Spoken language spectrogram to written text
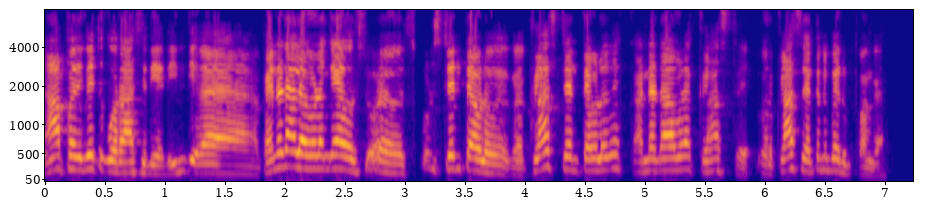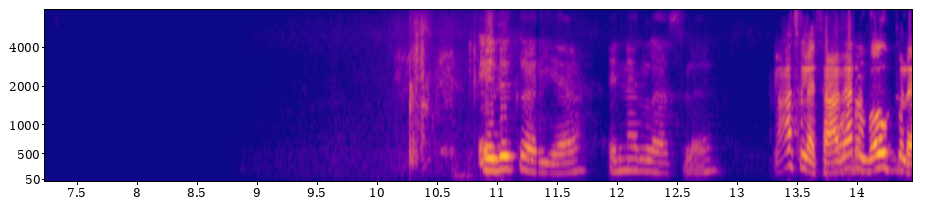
நாற்பது பேத்துக்கு ஒரு ஆசிரியர். இந்திய கனடாவில் எவ்வளோங்க ஒரு ஸ்கூல் ஸ்ட்ரென்த் எவ்வளவு கிளாஸ் ஸ்ட்ரென்த் எவ்வளவு கனடாவில் கிளாஸ் ஒரு கிளாஸ் எத்தனை பேர் இருப்பாங்க? எதுக்கு ஐயா? என்ன கிளாஸ்ல கிளாஸ்ல சாதாரண வகுப்புல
